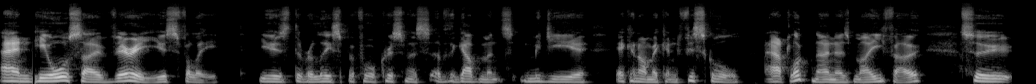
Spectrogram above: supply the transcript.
And he also very usefully used the release before Christmas of the government's mid year economic and fiscal outlook, known as MYEFO, to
